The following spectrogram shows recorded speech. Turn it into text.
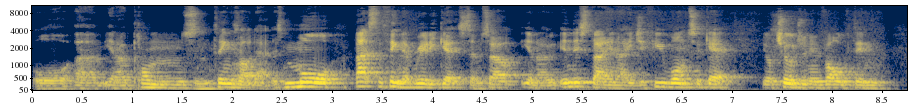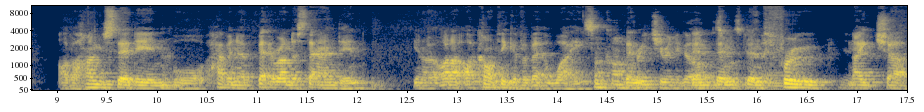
or um, you know ponds and things like that. There's more. That's the thing that really gets them. So you know, in this day and age, if you want to get your children involved in either homesteading or having a better understanding, you know, I, I can't think of a better way Some kind of creature in the garden. than, than, than through Yeah. nature.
